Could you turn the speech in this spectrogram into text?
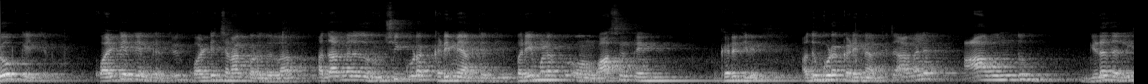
ಯೋಗ್ಯತೆ ಕ್ವಾಲಿಟಿ ಅಂತ ಏನು ಕರಿತೀವಿ ಕ್ವಾಲಿಟಿ ಚೆನ್ನಾಗಿ ಬರೋದಿಲ್ಲ. ಅದಾದಮೇಲೆ ಅದು ರುಚಿ ಕೂಡ ಕಡಿಮೆ ಆಗ್ತೈತಿ. ಪರಿಮಳ ವಾಸನೆ ಅಂತ ಏನು ಕರಿತೀವಿ. ಅದು ಕೂಡ ಕಡಿಮೆ ಆಗ್ತೈತಿ. ಆಮೇಲೆ ಆ ಒಂದು ಗಿಡದಲ್ಲಿ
